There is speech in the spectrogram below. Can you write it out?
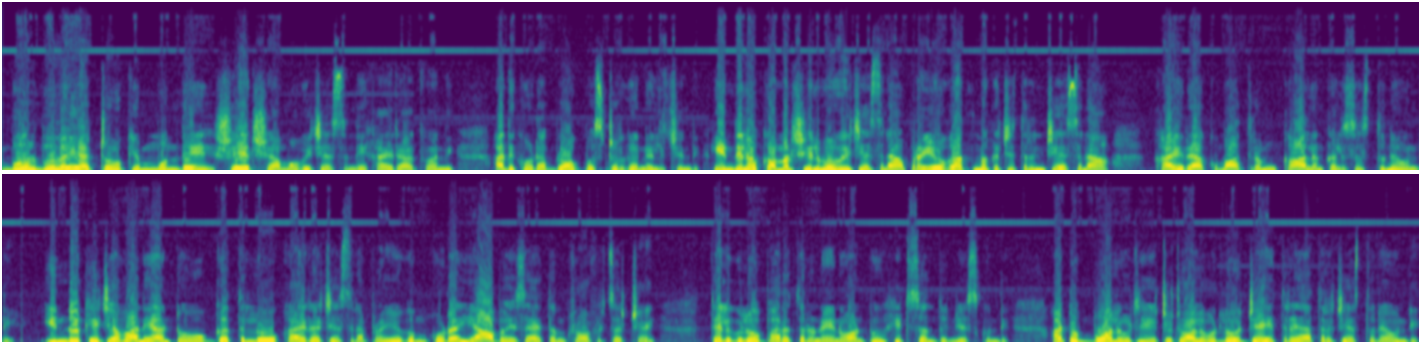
బూల్ బులయ్య టూ కి ముందే షేర్ షా మూవీ చేసింది ఖైరా అది కూడా బ్లాక్ బస్టర్గా నిలిచింది. హిందీలో కమర్షియల్ మూవీ చేసిన ప్రయోగాత్మక చిత్రం చేసిన ఖైరాకు మాత్రం కాలం కలిసిస్తూనే ఉంది. ఇందుకి జవానీ అంటూ గతంలో ఖైరా చేసిన ప్రయోగం కూడా యాభై శాతం ప్రాఫిట్స్ వచ్చాయి. తెలుగులో భరతను నేను అంటూ హిట్ సొంతం చేసుకుంది. అటు బాలీవుడ్ ఇటు టాలీవుడ్లో జైత్రయాత్ర చేస్తూనే ఉంది.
